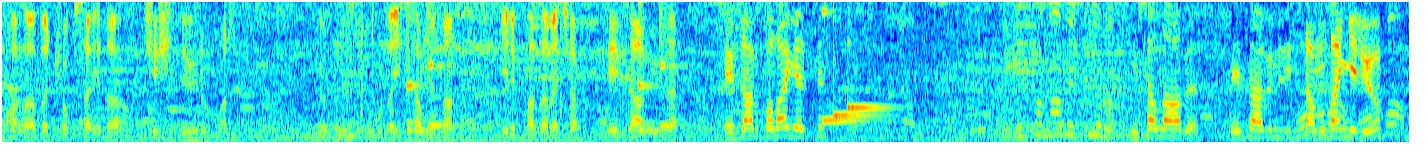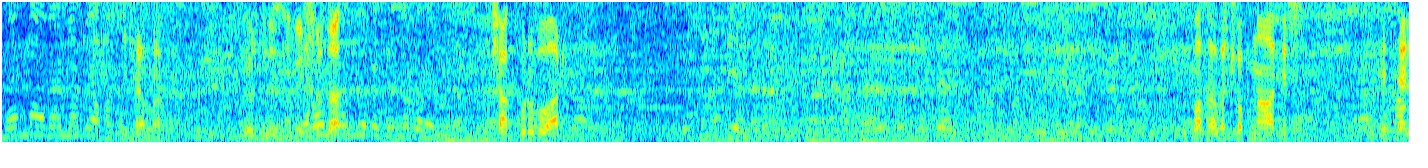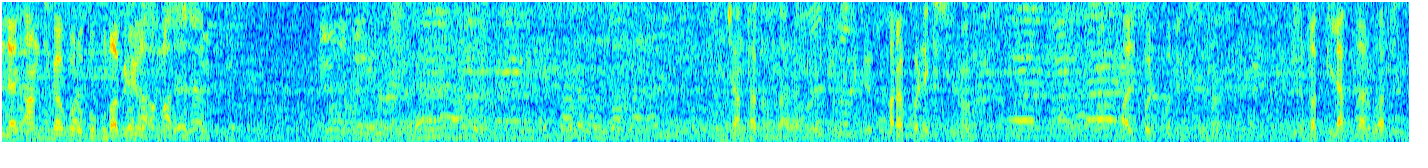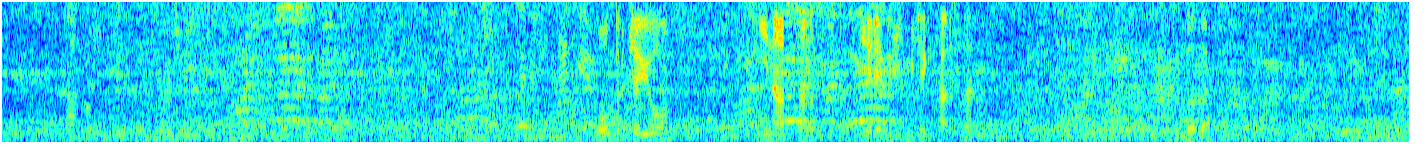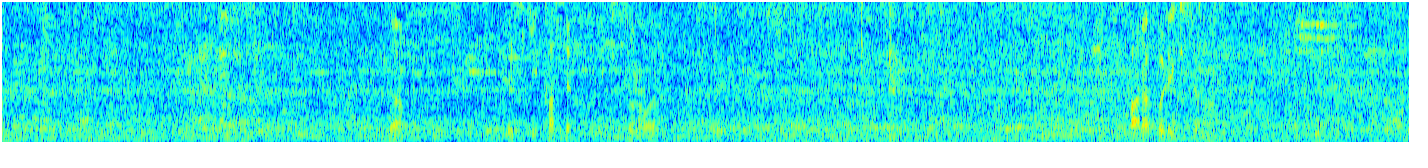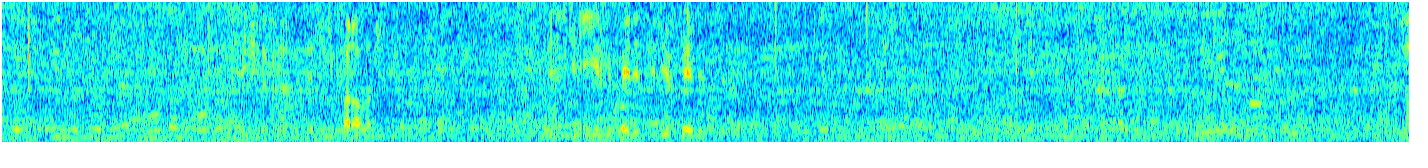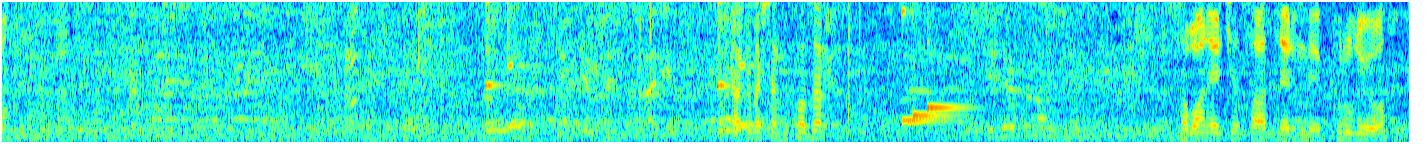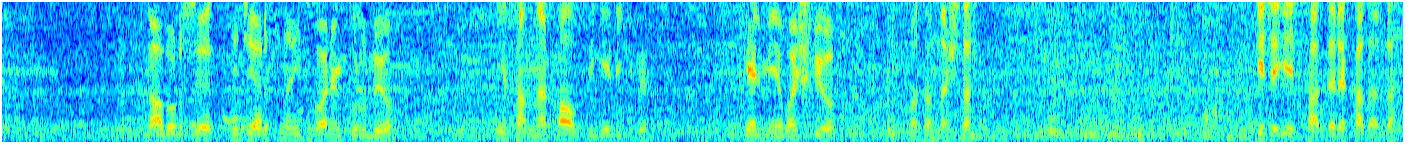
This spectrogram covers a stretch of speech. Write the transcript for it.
Pazarda çok sayıda çeşitli ürün var. Gördüğünüz gibi burada İstanbul'dan gelip pazar açan Fevzi var. Fevzi abi kolay gelsin. Mutlaka bekliyorum. İnşallah abi. Fevzi abimiz İstanbul'dan geliyor. Bomba, bomba haberler de yapacağız. İnşallah. Gördüğünüz gibi şurada uçak grubu var. Bu pazarda çok nadir eserler, antika grubu bulabiliyorsunuz. Fincan takımları gördüğünüz gibi para koleksiyonu, alkol koleksiyonu. Şurada plaklar var. Oldukça yoğun. İğne atsanız yere düşmeyecek tarzda. Şurada da. Burada eski kaset koleksiyonu var. Para koleksiyonu. İşte böyle eski paralar. Eskinin 20 TL'si, 1 TL'si. Arkadaşlar bu pazar sabahın erken saatlerinde kuruluyor. Daha doğrusu gece yarısından itibaren kuruluyor. İnsanlar 6-7 gibi gelmeye başlıyor vatandaşlar. Gece geç saatlere kadar da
